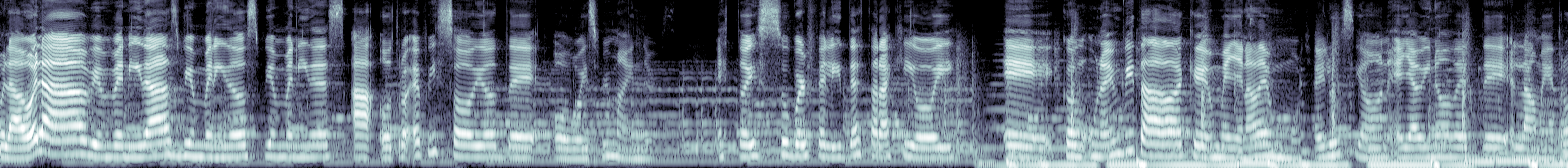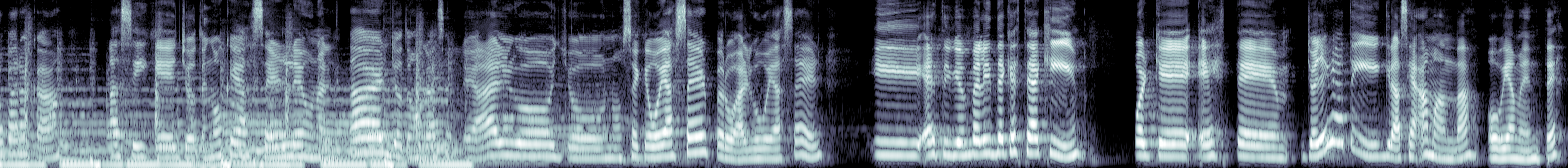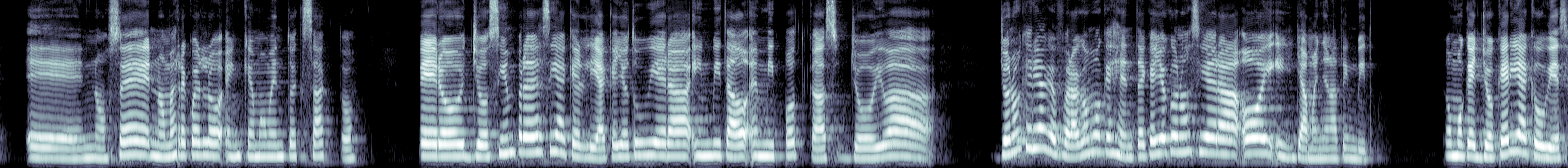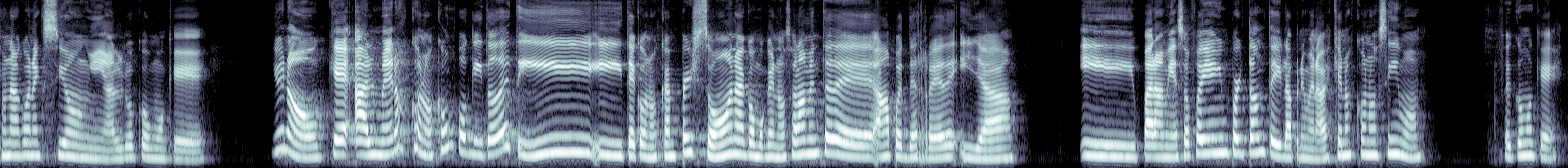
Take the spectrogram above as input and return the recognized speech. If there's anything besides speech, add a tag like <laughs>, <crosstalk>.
Hola, hola, bienvenidas, bienvenidos, bienvenides a otro episodio de Always Reminders. Estoy súper feliz de estar aquí hoy eh, con una invitada que me llena de mucha ilusión. Ella vino desde la metro para acá, así que yo tengo que hacerle un altar, yo tengo que hacerle algo, yo no sé qué voy a hacer, pero algo voy a hacer. Y estoy bien feliz de que esté aquí. Porque este, yo llegué a ti gracias a Amanda, obviamente. Eh, no sé, no me recuerdo en qué momento exacto, pero yo siempre decía que el día que yo tuviera invitado en mi podcast, yo iba, yo no quería que fuera como que gente que yo conociera hoy y ya mañana te invito. Como que yo quería que hubiese una conexión y algo como que you know, que al menos conozca un poquito de ti y te conozca en persona, como que no solamente de, ah, pues de redes y ya. Y para mí eso fue bien importante y la primera vez que nos conocimos fue como que,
